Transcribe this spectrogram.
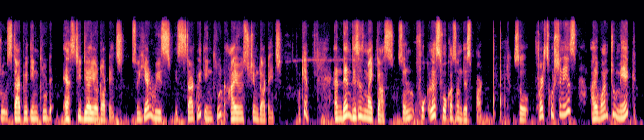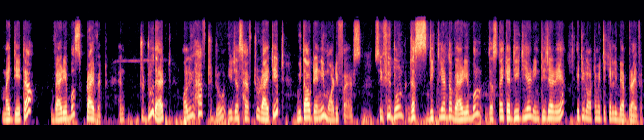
to start with include stdio.h so here we, start with include io stream.h okay? And then this is my class. So fo let's focus on this part. So first question is i want to make my data variables private. And to do that all you have to do, you just have to write it without any modifiers. So if you don't just declare the variable, just like I did here, integer a, it will automatically be a private.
